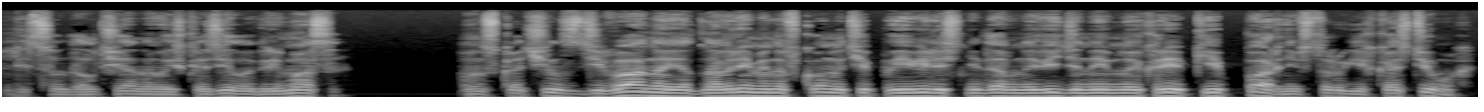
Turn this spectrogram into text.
Лицо Долчанова исказило гримаса. Он вскочил с дивана, и одновременно в комнате появились недавно виденные мной крепкие парни в строгих костюмах.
